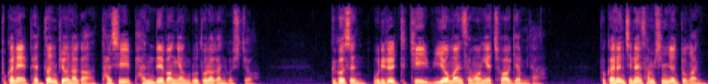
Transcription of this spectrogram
북한의 패턴 변화가 다시 반대 방향으로 돌아간 것이죠. 그것은 우리를 특히 위험한 상황에 처하게 합니다. 북한은 지난 30년 동안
